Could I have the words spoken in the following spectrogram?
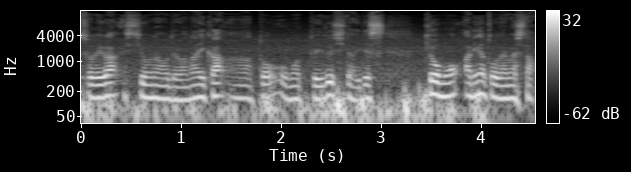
それが必要なのではないかと思っている次第です。今日もありがとうございました。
